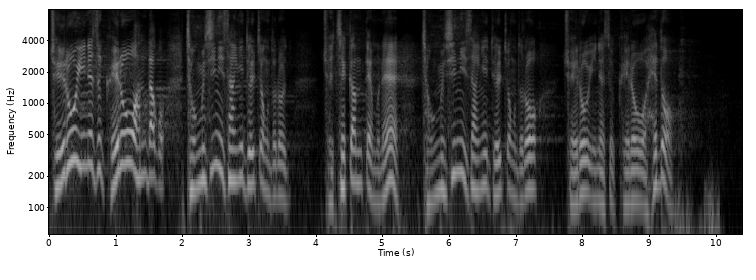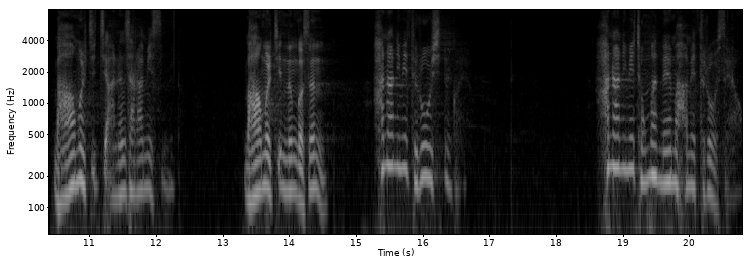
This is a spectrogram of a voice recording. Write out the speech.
죄로 인해서 괴로워한다고 정신 이상이 될 정도로 죄책감 때문에 정신 이상이 될 정도로 죄로 인해서 괴로워해도 마음을 찢지 않은 사람이 있습니다. 마음을 찢는 것은 하나님이 들어오시는 거예요. 하나님이 정말 내 마음에 들어오세요.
